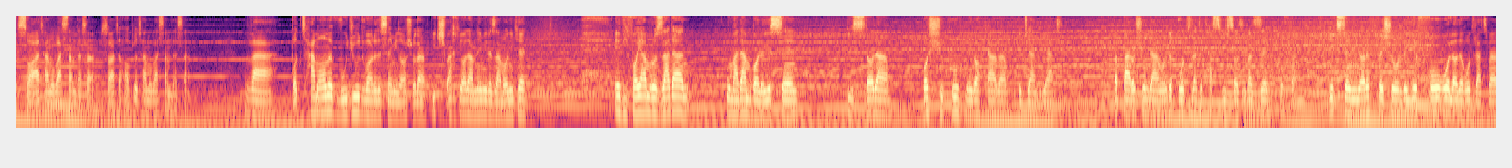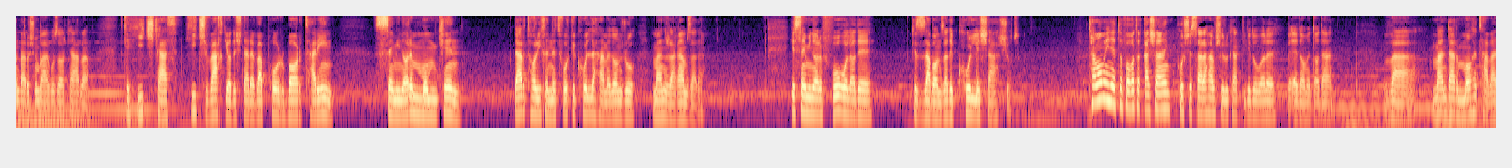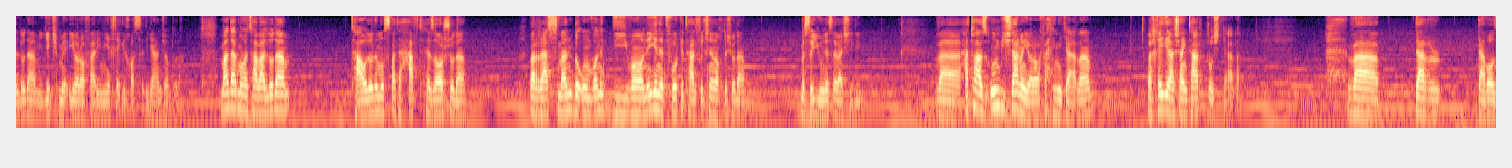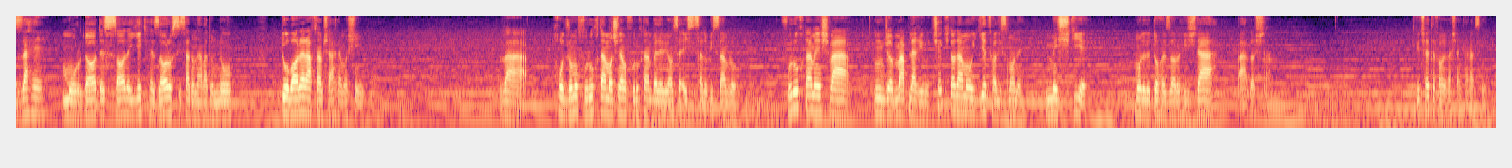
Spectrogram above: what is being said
ساعتمو بستم دستم ساعت Hublot مو بستم دستم. و با تمام وجود وارد سمینار شدم. هیچ وقت یادم نمیره زمانی که edify م رو زدن اومدم بالای سن ایستادم با شکوه نگاه کردم به جمعیت و براشون در مورد قدرت تصویرسازی و ذهن گفتم. یک سمینار فشرده فوق العاده قدرتمند براشون برگزار کردم که هیچ کس هیچ وقت یادش نره و پربارترین سمینار ممکن در تاریخ نتورک کل همدان رو من رقم زدم. یه سمینار فوق العاده که زبان زده کل شهر شد. تمام این اتفاقات قشنگ پشت سر هم شروع کرد دیگه دوباره به ادامه دادن. و من در ماه تولدم یک معیار آفرینی خیلی خاص دیگه انجام دادم. من در ماه تولدم تعادل مثبت هفت هزار شدم و رسما به عنوان دیوانه نتورک تلفیق شناخته شدم مثل یونس رشیدی. و حتی از اون بیشتر معیار آفرینی کردم و خیلی قشنگتر رشد کردم. و در دوازده مرداد سال 1399 دوباره رفتم شهر ماشین و خودرومو فروختم ماشینمو فروختم بلریانس H320 رو فروختمش و اونجا مبلغی رو چک دادم و یه تالیسمان مشکی مدل 2018 برداشتم. دیگه چه اتفاقی قشنگتر از این؟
